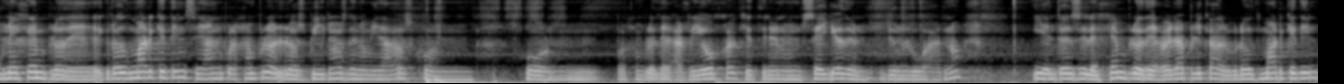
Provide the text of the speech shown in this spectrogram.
Un ejemplo de growth marketing serían, por ejemplo, los vinos denominados con, por ejemplo, de La Rioja, que tienen un sello de un, lugar, ¿no? Y entonces el ejemplo de haber aplicado el growth marketing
